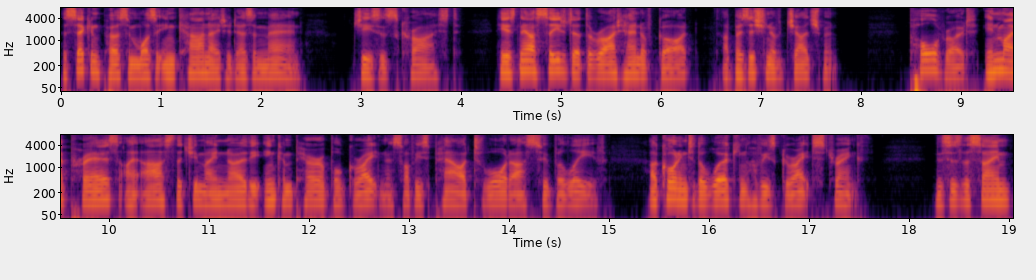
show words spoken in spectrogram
The second person was incarnated as a man, Jesus Christ. He is now seated at the right hand of God, a position of judgment. Paul wrote, In my prayers I ask that you may know the incomparable greatness of his power toward us who believe, according to the working of his great strength. This is the same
